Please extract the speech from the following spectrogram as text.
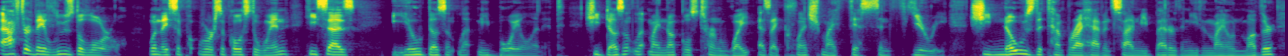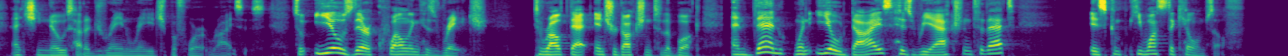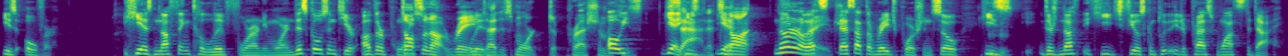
after they lose the laurel, when they were supposed to win, he says, Eo doesn't let me boil in it. She doesn't let my knuckles turn white as I clench my fists in fury. She knows the temper I have inside me better than even my own mother, and she knows how to drain rage before it rises. So Eo's there quelling his rage throughout that introduction to the book. And then when Eo dies, his reaction to that is com- he wants to kill himself. He's over. He has nothing to live for anymore. And this goes into your other point. it's also not rage. with- that is more depression. Oh, he's yeah, sad. he's it's yeah. not. No, no, no. That's rage. that's not the rage portion. So he's Mm-hmm. there's nothing. He feels completely depressed, wants to die,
